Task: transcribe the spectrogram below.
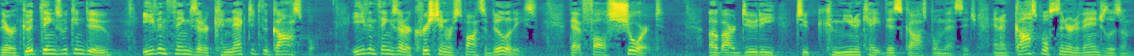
There are good things we can do, even things that are connected to the gospel, even things that are Christian responsibilities that fall short of our duty to communicate this gospel message. And a gospel centered evangelism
